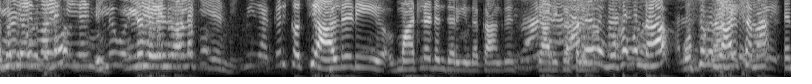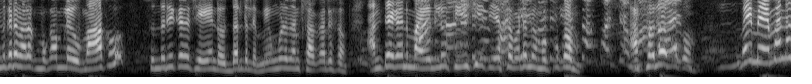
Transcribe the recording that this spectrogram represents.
ఇల్లు లేని వాళ్ళకి ఇవ్వండి ఇల్లు లేని వాళ్ళకి ఇవ్వండి మీ దగ్గరికి వచ్చి ఆల్రెడీ మాట్లాడడం జరిగిందా కాంగ్రెస్ కార్యకర్తలు? ముఖం ఉందా? వస్తే రాల్సామా ఎందుకంటే వాళ్ళకి ముఖం లేవు. మాకు సుందరీకరణ చేయండి వద్దంటలే. మేము కూడా దానికి సహకరిస్తాం. అంతేగాని మా ఇల్లు తీసి చేస్తామంటే మేము ఒప్పుకోం. అసలు ఒప్పుకోం. మేము ఏమన్నా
